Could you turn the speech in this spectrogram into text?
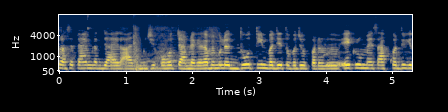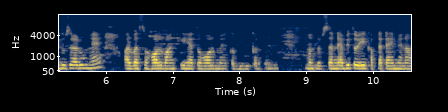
थोड़ा सा टाइम लग जाएगा, आज मुझे बहुत टाइम लगेगा। मैं बोले दो तीन बजे तो बजे पर एक रूम मैं साफ़ कर दूँ ये दूसरा रूम है और बस हॉल बाकी है तो हॉल मैं कभी भी कर दूँगी। मतलब संडे अभी तो एक हफ़्ता टाइम है ना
